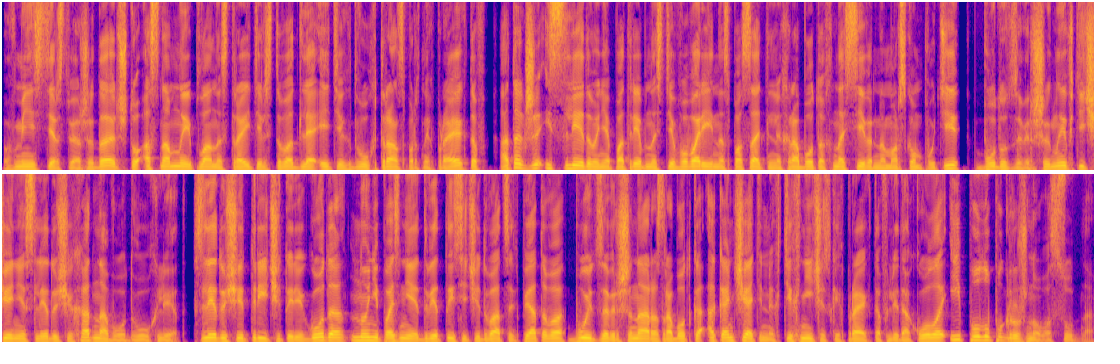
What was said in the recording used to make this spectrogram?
В министерстве ожидают, что основные планы строительства для этих двух транспортных проектов, а также исследования потребности в аварийно-спасательных работах на Северном морском пути будут завершены в течение следующих 1-2 лет. В следующие 3-4 года, но не позднее 2025 будет завершена разработка окончательных технических проектов ледокола и полупогружного судна.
